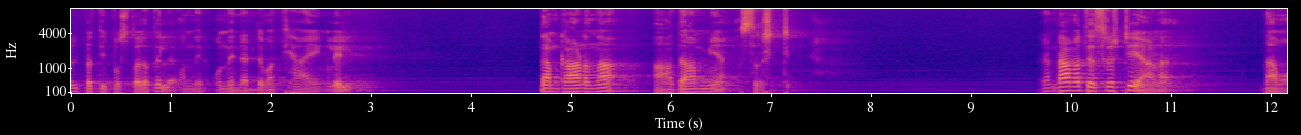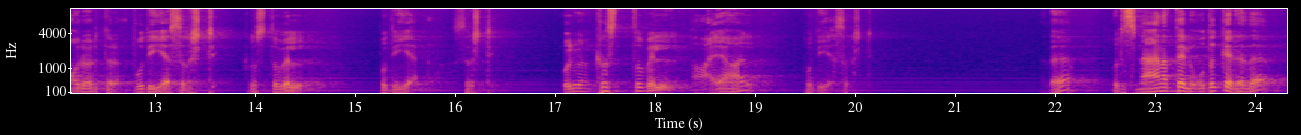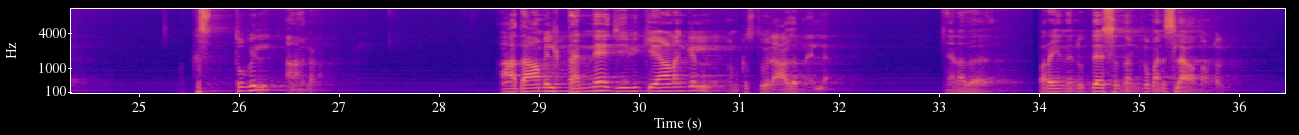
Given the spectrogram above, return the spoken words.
ഉൽപ്പത്തി പുസ്തകത്തിൽ ഒന്നി ഒന്നും രണ്ടും അധ്യായങ്ങളിൽ നാം കാണുന്ന ആദാമ്യ സൃഷ്ടി. രണ്ടാമത്തെ സൃഷ്ടിയാണ് നാം ഓരോരുത്തർ പുതിയ സൃഷ്ടി. ക്രിസ്തുവിൽ പുതിയ സൃഷ്ടി. ഒരുവൻ ക്രിസ്തുവിൽ ആയാൽ പുതിയ സൃഷ്ടി. അത് ഒരു സ്നാനത്തിൽ ഒതുക്കരുത് ക്രിസ്തുവിൽ ആകണം. ആദാമിൽ തന്നെ ജീവിക്കുകയാണെങ്കിൽ നമുക്ക് സ്ഥൂലാകുന്നില്ല. ഞാനത് പറയുന്നതിന്റെ ഉദ്ദേശം നിങ്ങൾക്ക് മനസ്സിലാകുന്നുണ്ടല്ലോ.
